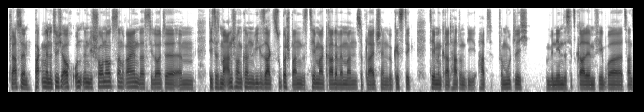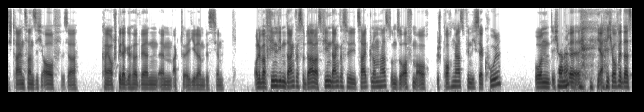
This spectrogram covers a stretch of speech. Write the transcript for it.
Klasse. Packen wir natürlich auch unten in die Show Notes dann rein, dass die Leute ähm, sich das mal anschauen können. Wie gesagt, super spannendes Thema, gerade wenn man Supply Chain, Logistik Themen gerade hat und die hat vermutlich, und wir nehmen das jetzt gerade im Februar 2023 auf, ist ja, kann ja auch später gehört werden, ähm, aktuell jeder ein bisschen. Oliver, vielen lieben Dank, dass du da warst. Vielen Dank, dass du dir die Zeit genommen hast und so offen auch gesprochen hast. Finde ich sehr cool. Und ich, hoffe, ja, ich hoffe, dass,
